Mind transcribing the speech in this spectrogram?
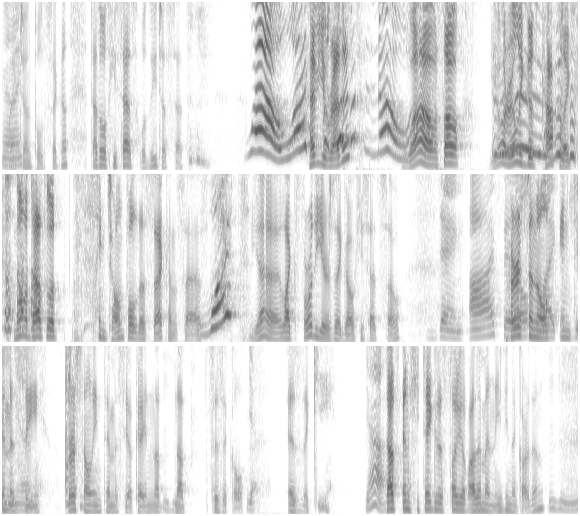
Really? by John Paul II. That's what he says. What he just said. Wow, what? Have you read it? no. Wow. So you're a really good Catholic. No, that's what Saint John Paul II says. What? Yeah, like 40 years ago he said so. Dang, I feel Personal like intimacy. Personal intimacy, okay, not Mhm. not physical, Yes. is the key. Yeah. That's and he takes the story of Adam and Eve in the garden. mm-hmm.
